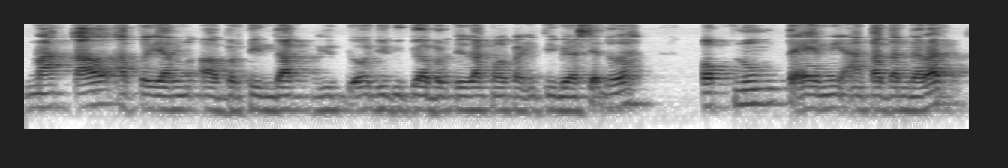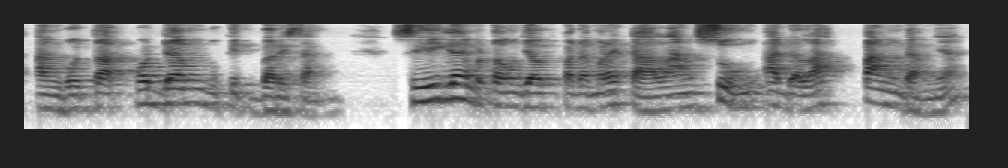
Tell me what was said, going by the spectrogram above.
nakal atau yang eh, bertindak diduga bertindak melakukan intimidasi adalah oknum TNI Angkatan Darat anggota Kodam Bukit Barisan. Sehingga yang bertanggung jawab kepada mereka langsung adalah pangdamnya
